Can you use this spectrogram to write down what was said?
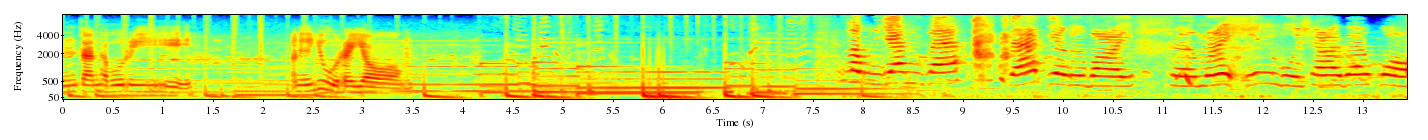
นท์จันทบุรีตอนนี้อยู่ระยองลำยันแบกแบกยังบอยเธอไม่อินบูชายแบกบอ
